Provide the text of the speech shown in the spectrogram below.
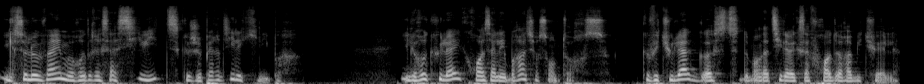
Il se leva et me redressa si vite que je perdis l'équilibre. Il recula et croisa les bras sur son torse. Que fais-tu là, Ghost demanda-t-il avec sa froideur habituelle.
